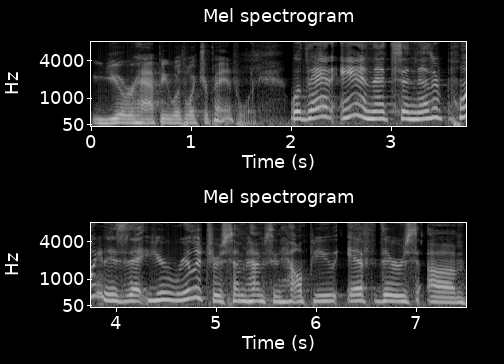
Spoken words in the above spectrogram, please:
you're happy with what you're paying for it? Well, that and that's another point is that your realtor sometimes can help you if there's um,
